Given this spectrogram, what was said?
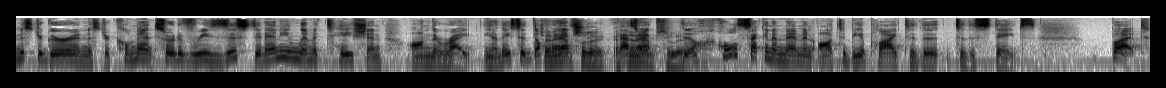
Mr. Gura and Mr. Clement sort of resisted any limitation on the right. You know, they said the it's whole absolute. That's right. Absolute. The whole Second Amendment ought to be applied to the to the states, but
